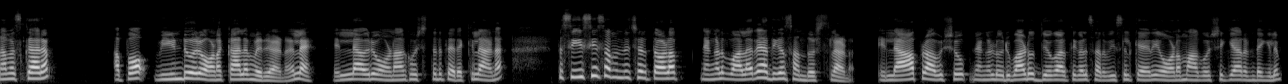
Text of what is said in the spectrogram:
നമസ്കാരം. അപ്പോൾ വീണ്ടും ഒരു ഓണക്കാലം വരികയാണ് അല്ലേ? എല്ലാവരും ഓണാഘോഷത്തിന്റെ തിരക്കിലാണ്. ഇപ്പോൾ സി സിയെ സംബന്ധിച്ചിടത്തോളം ഞങ്ങൾ വളരെയധികം സന്തോഷത്തിലാണ്. എല്ലാ പ്രാവശ്യവും ഞങ്ങൾ ഒരുപാട് ഉദ്യോഗാർത്ഥികൾ സർവീസിൽ കയറി ഓണം ആഘോഷിക്കാറുണ്ടെങ്കിലും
